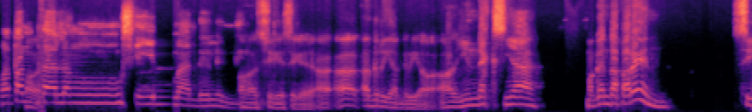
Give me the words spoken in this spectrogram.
Matanda lang si Manilin. Eh. Oh, sige, sige. Ah, agree, agree. Oh. Ah, yung next niya, maganda pa rin. Si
